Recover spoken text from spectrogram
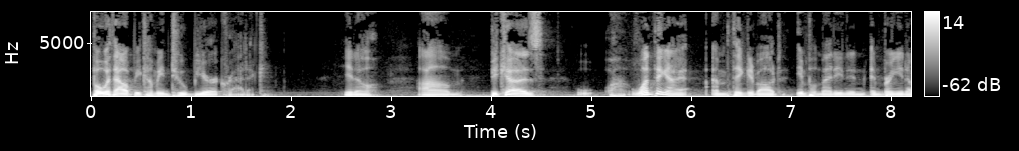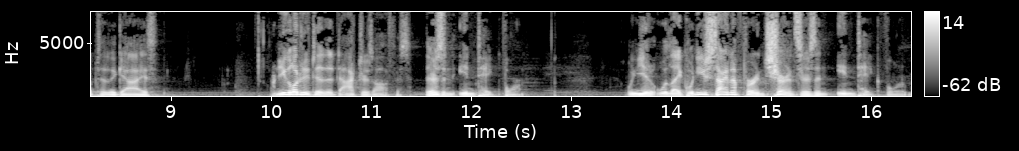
but without becoming too bureaucratic you know? Um, because w- one thing I, i'm thinking about implementing and, and bringing up to the guys when you go to, to the doctor's office there's an intake form. When you like when you sign up for insurance there's an intake form.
